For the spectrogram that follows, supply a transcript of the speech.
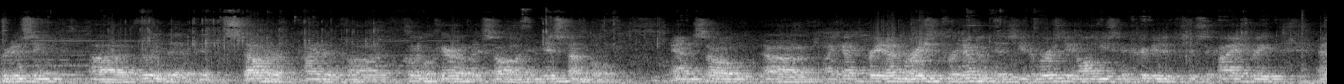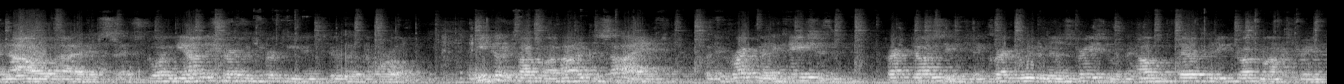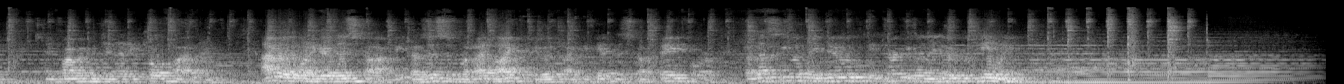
producing uh, really the, the stellar kind of uh, clinical care that I saw in Istanbul. And so uh, I got great admiration for him and his university and all he's contributed to psychiatry. And now uh, it's, it's going beyond the shores of Turkey into the, the world. And he's going to talk about how to decide for the correct medication, correct dosage, and correct route administration with the help of therapeutic drug monitoring and pharmacogenetic profiling. I really want to hear this talk because this is what I'd like to do if I could get this stuff paid for. But let's see what they do in Turkey when they do it routinely.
